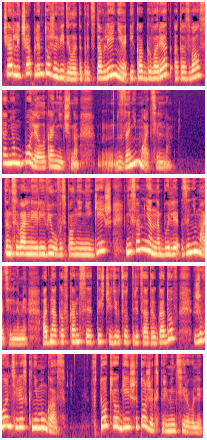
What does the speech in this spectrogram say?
Чарли Чаплин тоже видел это представление и, как говорят, отозвался о нем более лаконично, занимательно. Танцевальные ревью в исполнении гейш, несомненно, были занимательными, однако в конце 1930-х годов живой интерес к ним угас. В Токио гейши тоже экспериментировали,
